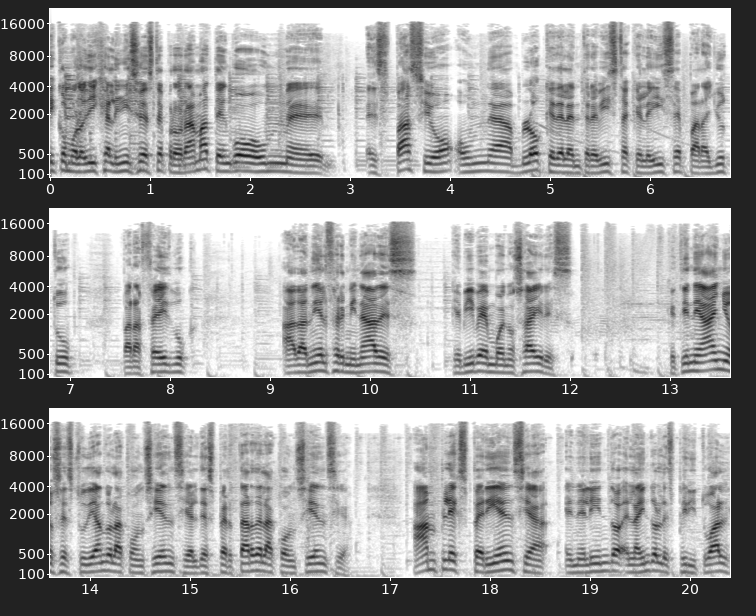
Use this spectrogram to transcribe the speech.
y como lo dije al inicio de este programa, tengo un eh, espacio o un eh, bloque de la entrevista que le hice para YouTube, para Facebook, a Daniel Ferminades, que vive en Buenos Aires, que tiene años estudiando la conciencia, el despertar de la conciencia, amplia experiencia en, el en la índole espiritual.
